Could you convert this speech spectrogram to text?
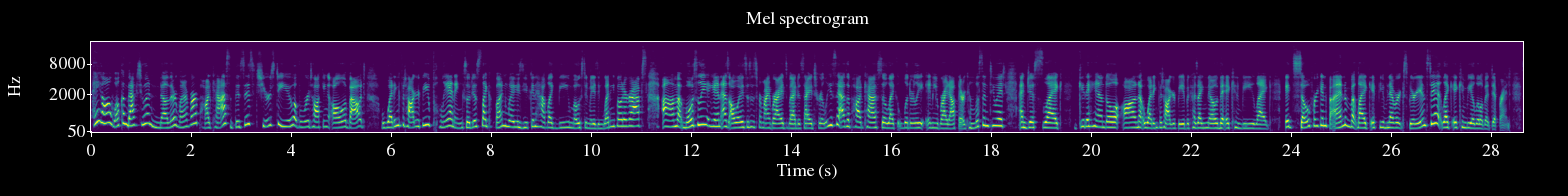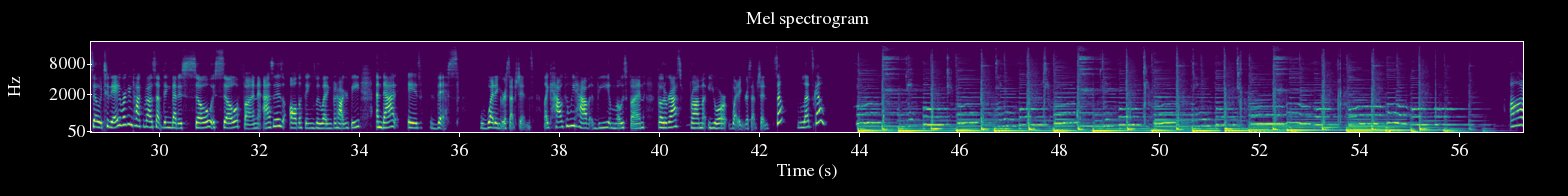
Hey, welcome back to another one of our podcasts. This is Cheers to You, where we're talking all about wedding photography planning. So, just like fun ways you can have like the most amazing wedding photographs. Um, mostly, again, as always, this is for my brides, but I decided to release it as a podcast. So, like, literally any bride out there can listen to it and just like get a handle on wedding photography because I know that it can be like, it's so freaking fun, but like, if you've never experienced it, like, it can be a little bit different. So, today we're going to talk about something that is so, so fun, as is all the things with wedding photography, and that is this wedding receptions. Like, how can we have the most fun photographs from your wedding reception? So, let's go.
